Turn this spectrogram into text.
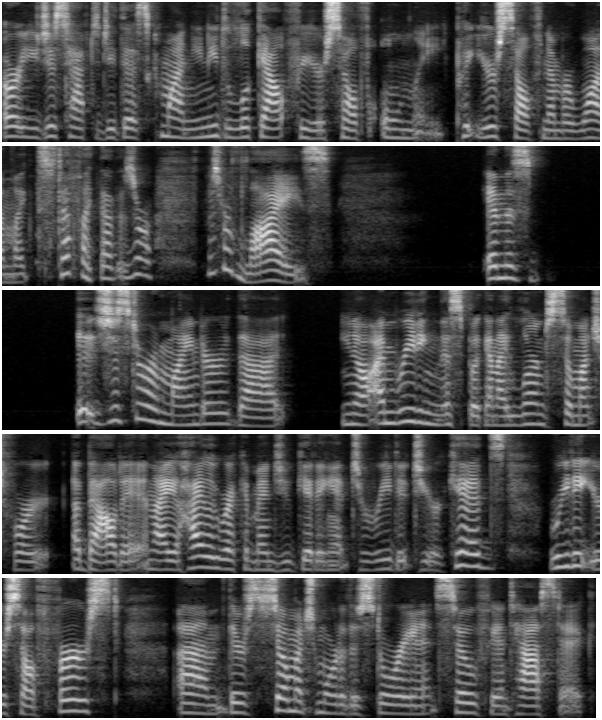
Or you just have to do this. Come on, you need to look out for yourself only. Put yourself number one. Like stuff like that. Those are those are lies. And this it's just a reminder that you know i'm reading this book and i learned so much for about it and i highly recommend you getting it to read it to your kids read it yourself first um, there's so much more to the story and it's so fantastic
